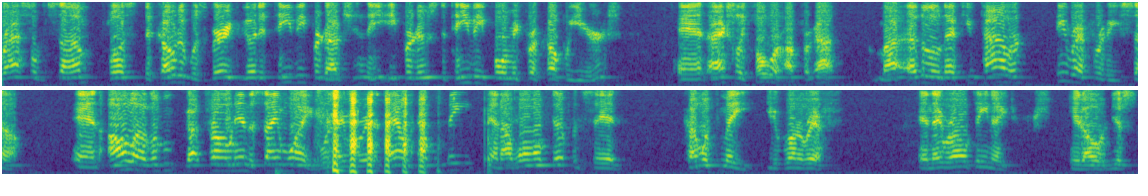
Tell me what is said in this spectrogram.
wrestled some. Plus, Dakota was very good at TV production. He, he produced the TV for me for a couple years, and actually four. I forgot. My other little nephew Tyler, he refereed some, and all of them got thrown in the same way. Where they were in a town helping me, and I walked up and said, come with me. You're going to ref. And they were all teenagers, you know, just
